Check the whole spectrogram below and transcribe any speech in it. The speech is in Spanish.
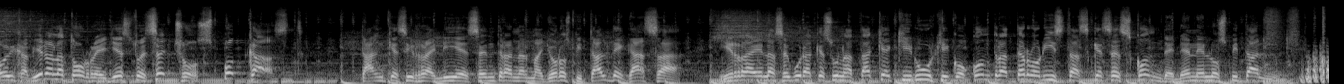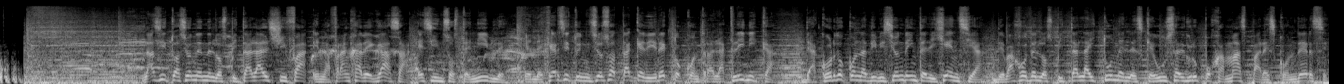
Soy Javier Alatorre y esto es Hechos Podcast. Tanques israelíes entran al mayor hospital de Gaza. Israel asegura que es un ataque quirúrgico contra terroristas que se esconden en el hospital. La situación en el hospital Al-Shifa, en la franja de Gaza, es insostenible. El ejército inició su ataque directo contra la clínica. De acuerdo con la división de inteligencia, debajo del hospital hay túneles que usa el grupo Hamas para esconderse.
